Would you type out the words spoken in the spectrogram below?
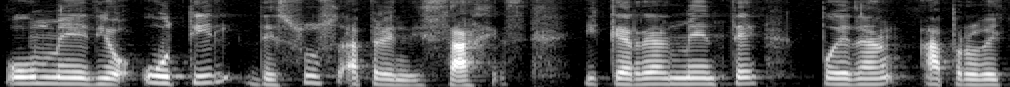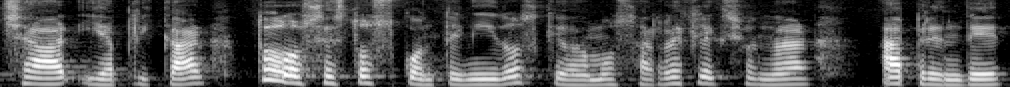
un medio útil de sus aprendizajes y que realmente puedan aprovechar y aplicar todos estos contenidos que vamos a reflexionar, aprender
